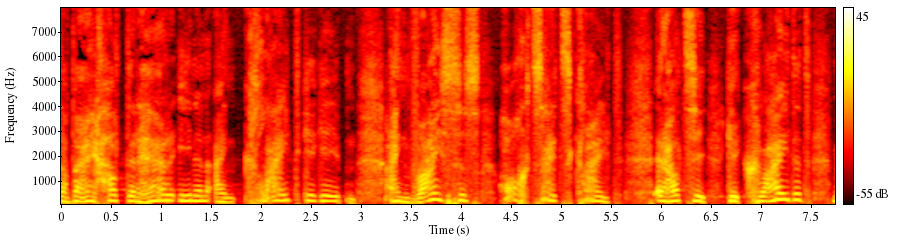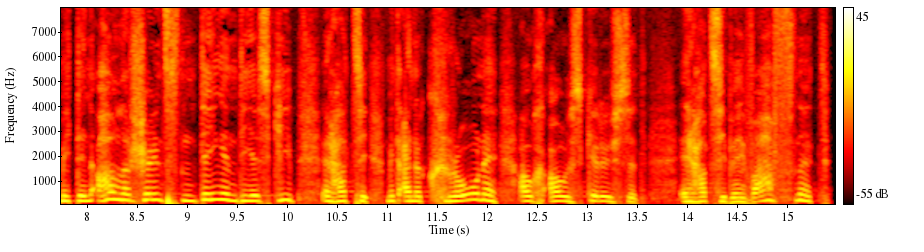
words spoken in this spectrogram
Dabei hat der Herr ihnen ein Kleid gegeben, ein weißes Hochzeitskleid. Er hat sie gekleidet mit den allerschönsten Dingen, die es gibt. Er hat sie mit einer Krone auch ausgerüstet. Er hat sie bewaffnet.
